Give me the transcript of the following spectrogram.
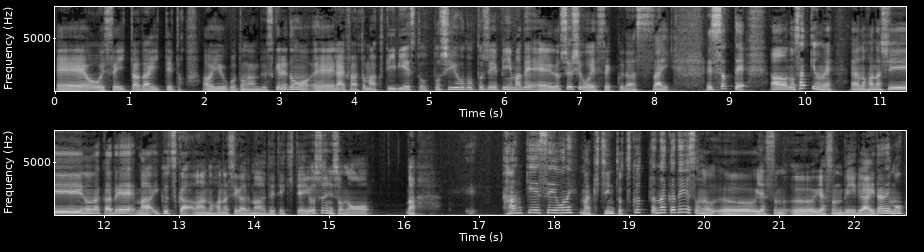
えー、お寄せいただいてということなんですけれども、えー、life.tbs.co.jp まで、えー、どしどしお寄せください。えさて、あの、さっきのね、あの話の中で、まあ、いくつか、あの、話が、まあ、出てきて、要するにその、まあ、関係性をね、まあ、きちんと作った中で、その、休む、休んでいる間でも、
